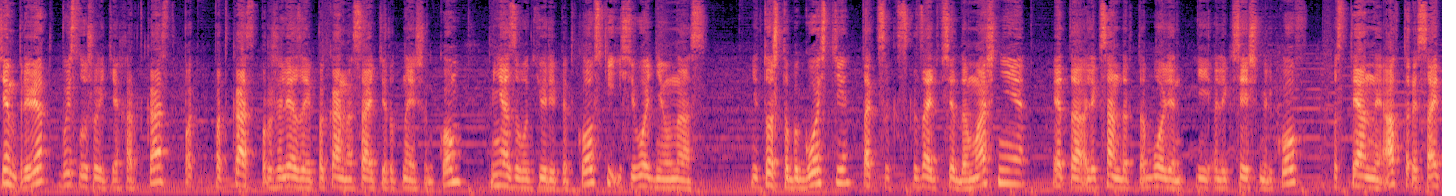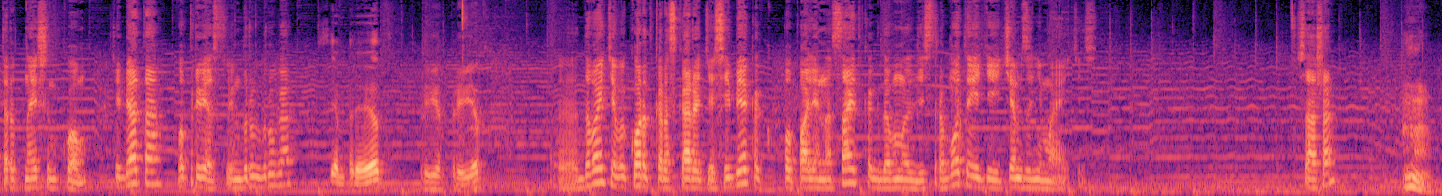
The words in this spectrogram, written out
Всем привет! Вы слушаете Hardcast, подкаст про железо и ПК на сайте rootnation.com. Меня зовут Юрий Петковский, и сегодня у нас не то чтобы гости, так сказать, все домашние. Это Александр Тоболин и Алексей Шмельков, постоянные авторы сайта rootnation.com. Ребята, поприветствуем друг друга. Всем привет! Привет-привет! Э, давайте вы коротко расскажете о себе, как попали на сайт, как давно здесь работаете и чем занимаетесь. Саша?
